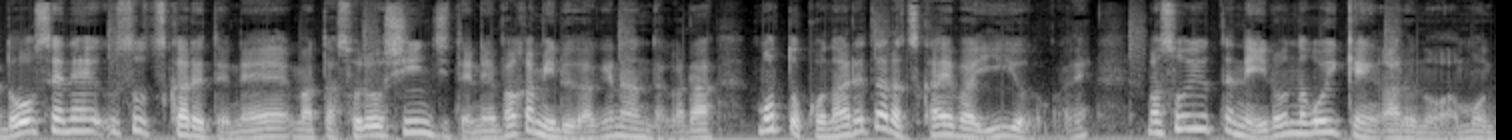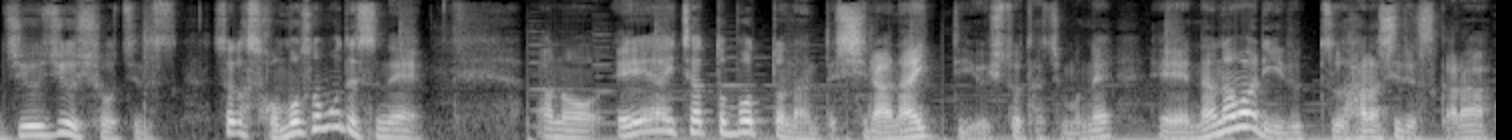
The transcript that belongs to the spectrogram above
どうせね嘘つかれてねまたそれを信じてねバカ見るだけなんだからもっとこなれたら使えばいいよとかね。まあそういったねいろんなご意見あるのはもう重々承知です。それがそもそもですねあの AI チャットボットなんて知らないっていう人たちもね、えー、7割いるっつう話ですから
